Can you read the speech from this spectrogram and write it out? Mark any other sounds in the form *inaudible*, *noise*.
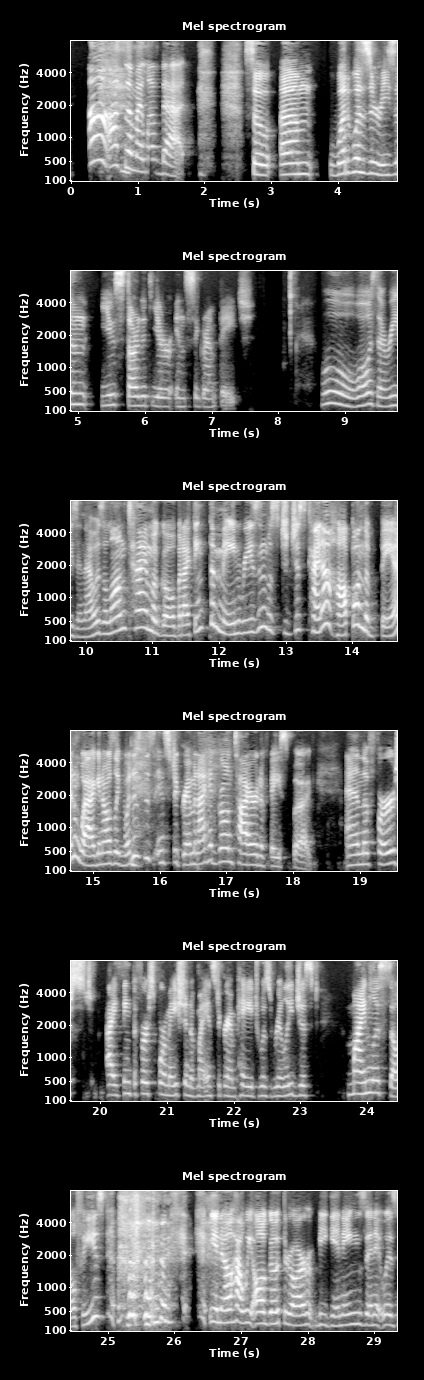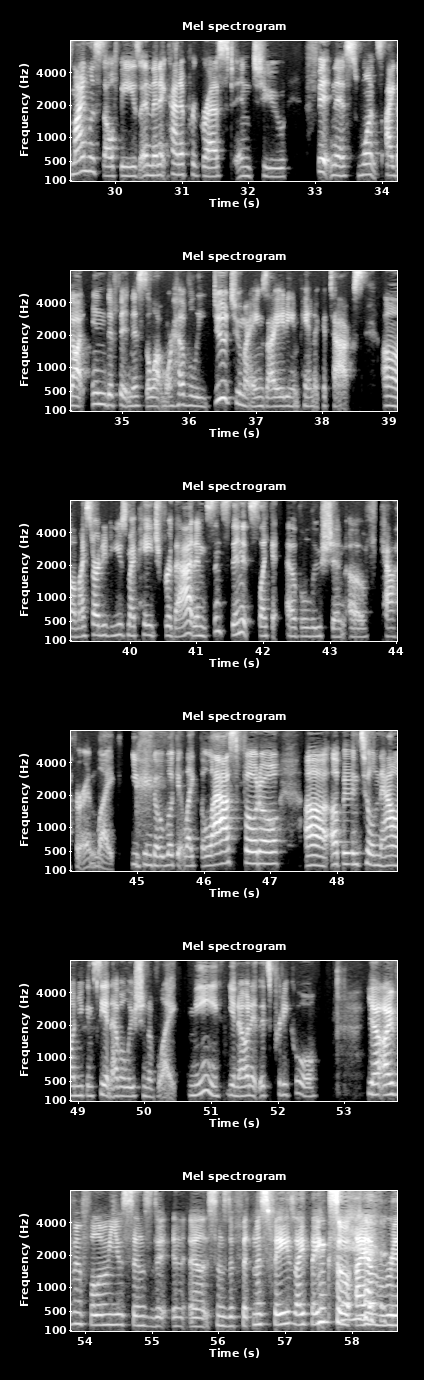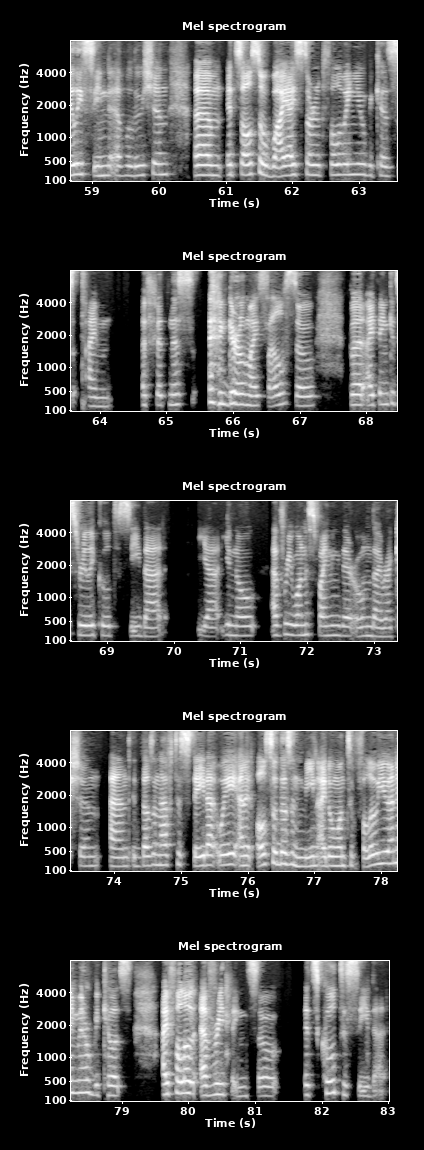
*laughs* ah, awesome. I love that. *laughs* So, um, what was the reason you started your Instagram page? Oh, what was the reason? That was a long time ago, but I think the main reason was to just kind of hop on the bandwagon. I was like, what is this Instagram? And I had grown tired of Facebook. And the first, I think the first formation of my Instagram page was really just mindless selfies. *laughs* *laughs* you know, how we all go through our beginnings, and it was mindless selfies. And then it kind of progressed into fitness once I got into fitness a lot more heavily due to my anxiety and panic attacks. Um, I started to use my page for that. And since then, it's like an evolution of Catherine. Like, you can go look at like the last photo uh, up until now, and you can see an evolution of like me, you know, and it, it's pretty cool. Yeah, I've been following you since the uh, since the fitness phase, I think. So I have *laughs* really seen the evolution. Um, it's also why I started following you because I'm a fitness *laughs* girl myself. So, but I think it's really cool to see that. Yeah, you know, everyone is finding their own direction, and it doesn't have to stay that way. And it also doesn't mean I don't want to follow you anymore because I follow everything. So it's cool to see that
